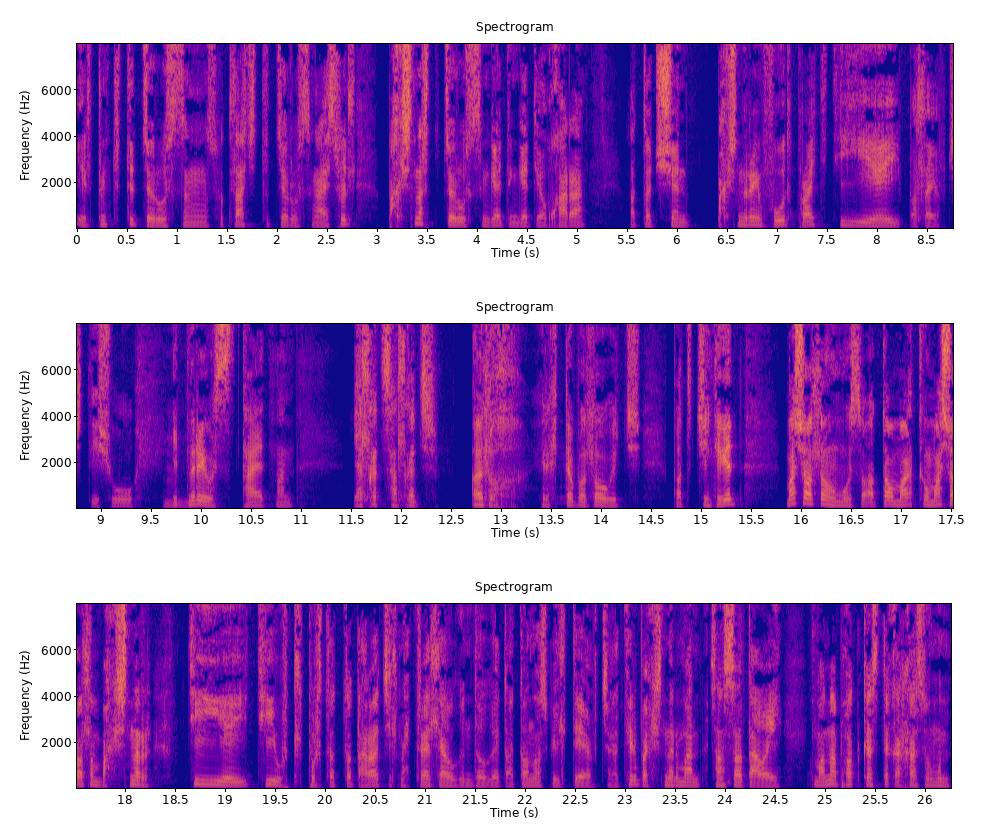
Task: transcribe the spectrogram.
Эрдэмтдэд зориулсан, судлаачдад зориулсан, эсвэл багш нарт зориулсан гэд ингээд явахаараа одоо жишээ нь багш нарын Fulbright TEA болоо явчихдээ шүү. Эднэрийг бас та хэд маань ялгаж салгаж ойлгох хэрэгтэй болов уу гэж бодож чинь. Тэгээд маш олон хүмүүс одоо магадгүй маш олон багш нар TEA T хөтөлбөрт одоо дараа жил материалаа өгөндөө гэдээ одооноос бэлдээ явж байгаа. Тэр багш нар маань сонсоод авъя. Манай подкастыг гарахаас өмнө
